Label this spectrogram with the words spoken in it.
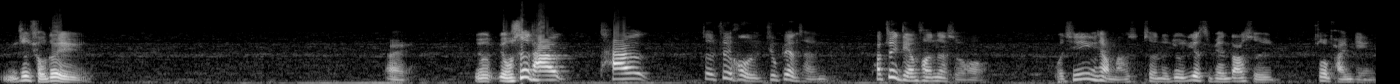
你这球队，哎，勇勇士他他这最后就变成他最巅峰的时候，我其实印象蛮深的，就 ESPN 当时做排名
